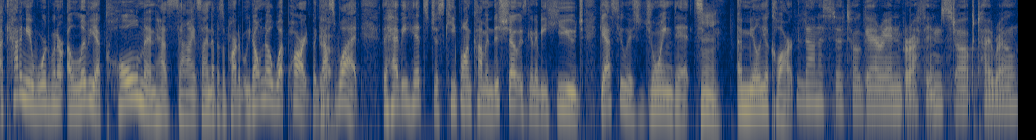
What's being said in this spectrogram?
Academy Award winner Olivia Colman has signed, signed up as a part of it. We don't know what part, but guess Yeah. what? The heavy hits just keep on coming. This show is going to be huge. Guess who has joined it? Hmm. Emilia Clarke. Lannister, Targaryen, Baratheon, Stark, Tyrell.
